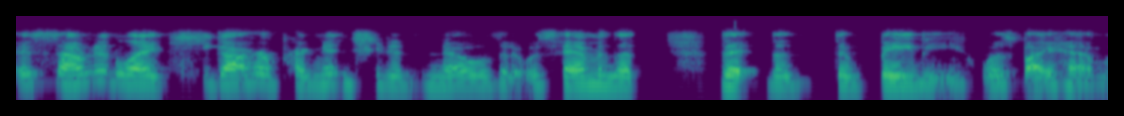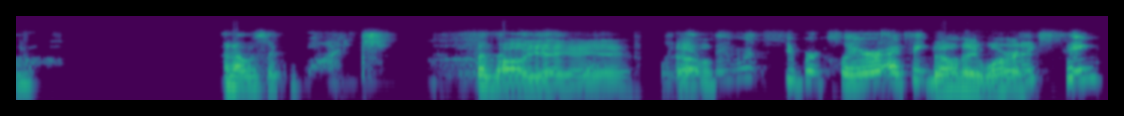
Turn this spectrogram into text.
it sounded like he got her pregnant and she didn't know that it was him, and that that the the baby was by him. And I was like, what? But Oh yeah, yeah, yeah. yeah. No, they weren't super clear. I think no, they weren't. I think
